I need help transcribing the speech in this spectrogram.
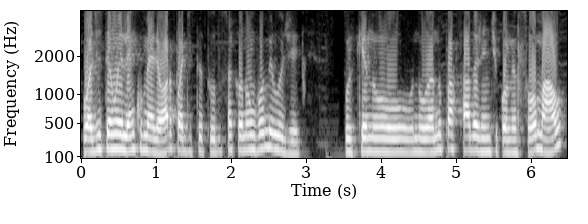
Pode ter um elenco melhor, pode ter tudo, só que eu não vou me iludir. Porque no, no ano passado a gente começou mal.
